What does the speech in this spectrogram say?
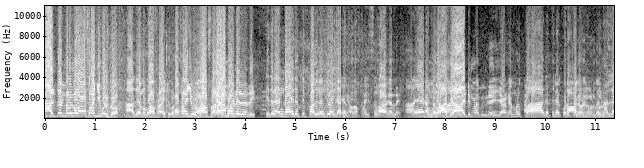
ആൾട്ടോ നിങ്ങൾ ഓഫർ ആക്കി കൊടുക്കോ. അത് നമുക്ക് ഓഫർ ആയിട്ട് ഓഫർ ആയിട്ട് കൊടുക്കും ഇത് രണ്ടായിരത്തി പതിനഞ്ച് വണ്ടി പ്രൈസ് ഭാഗല്ലേ ആ, ഏ, പിന്നെ നമ്മൾ പാ- ആദ്യമായിട്ട് നിങ്ങളെ വീഡിയോ ചെയ്യാണ് നമ്മൾ പാകത്തിനെ കൊടുക്കലുള്ളൂ. നല്ല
